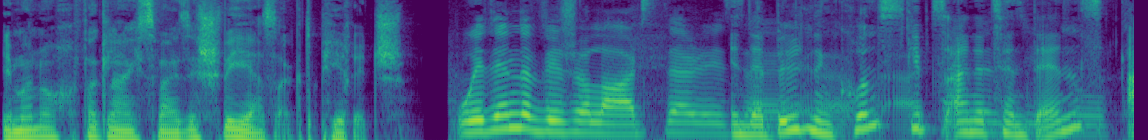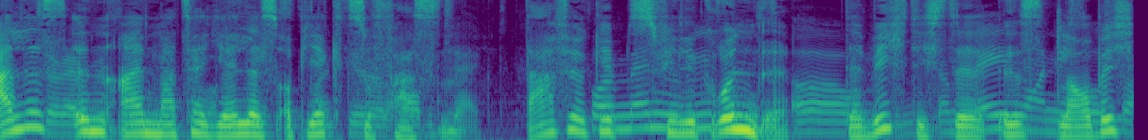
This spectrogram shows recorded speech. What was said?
immer noch vergleichsweise schwer, sagt Piric. In der bildenden Kunst gibt es eine Tendenz, alles in ein materielles Objekt zu fassen. Dafür gibt es viele Gründe. Der wichtigste ist, glaube ich,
